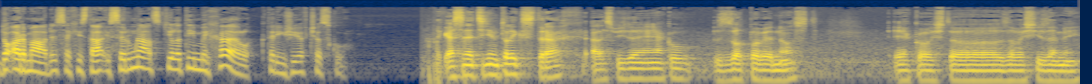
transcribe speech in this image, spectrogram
Do armády se chystá i 17-letý Michal, který žije v Česku. Tak já si necítím tolik strach, ale spíš do nějakou zodpovědnost, jakožto za vaší zemi.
